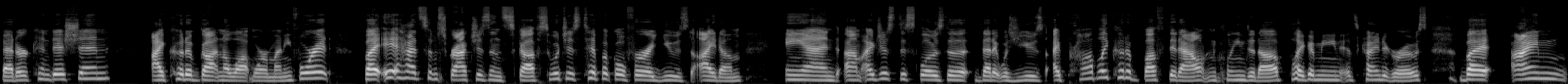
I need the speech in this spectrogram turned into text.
better condition, I could have gotten a lot more money for it, but it had some scratches and scuffs, which is typical for a used item. And um, I just disclosed the, that it was used. I probably could have buffed it out and cleaned it up. Like, I mean, it's kind of gross, but I'm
